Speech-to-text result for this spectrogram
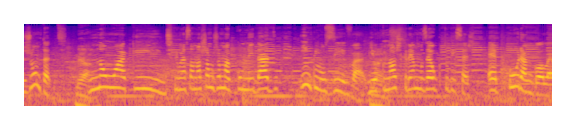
junta-te. Yeah. Não há aqui discriminação, nós somos uma comunidade inclusiva. E o que Nice. nós queremos é o que tu disseste, é por Angola,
